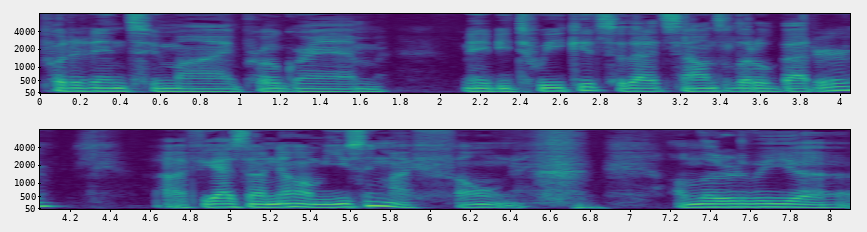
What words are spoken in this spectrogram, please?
put it into my program, maybe tweak it so that it sounds a little better. Uh, if you guys don't know, I'm using my phone. I'm literally uh,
